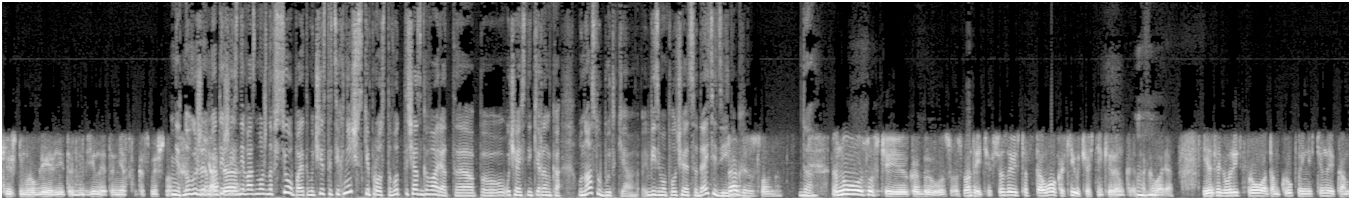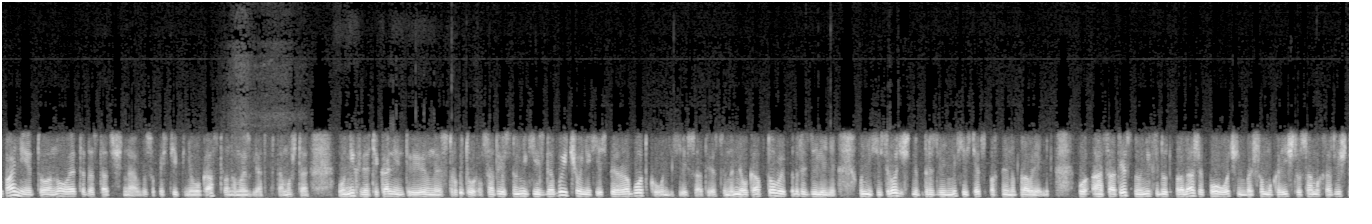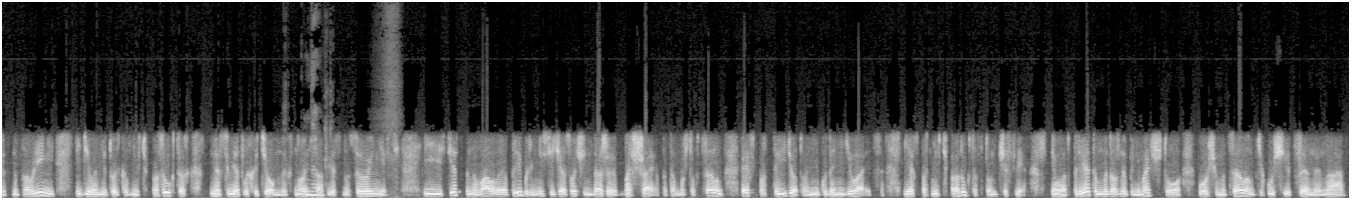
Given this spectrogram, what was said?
с лишним рублей литр бензина, это несколько смешно. Нет, ну вы же Я, в этой да... жизни возможно все, поэтому чисто технически просто, вот сейчас говорят э, участники рынка, у нас убытки, видимо, получается, дайте денег. Да, безусловно. Да. Ну, слушайте, как бы, смотрите, все зависит от того, какие участники рынка это угу. говорят. Если говорить про там крупные нефтяные компании, то, ну, это достаточно высокой степени лукавства, на мой взгляд, потому что у них вертикально интегрированная структура. Соответственно, у них есть добыча, у них есть переработка, у них есть, соответственно, мелкооптовые подразделения, у них есть розничные подразделения, у них есть экспортные направления. А, соответственно, у них идут продажи по очень большому количеству самых различных направлений, и дело не только в нефтепродуктах, э, светлых и темных, но и, да. соответственно, сырой нефти. И, естественно, валовая прибыль у них сейчас очень даже большая, потому что в целом экспорт-то идет, он никуда не девается. И экспорт нефтепродуктов в том числе. И вот, при этом мы должны понимать, что, в общем и целом, текущие цены на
